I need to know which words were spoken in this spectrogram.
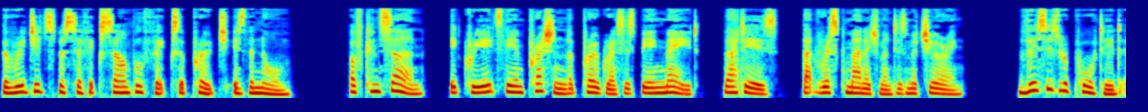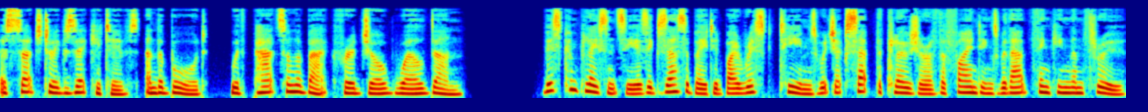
the rigid specific sample fix approach is the norm. Of concern, it creates the impression that progress is being made, that is, that risk management is maturing. This is reported as such to executives and the board, with pats on the back for a job well done. This complacency is exacerbated by risk teams which accept the closure of the findings without thinking them through.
